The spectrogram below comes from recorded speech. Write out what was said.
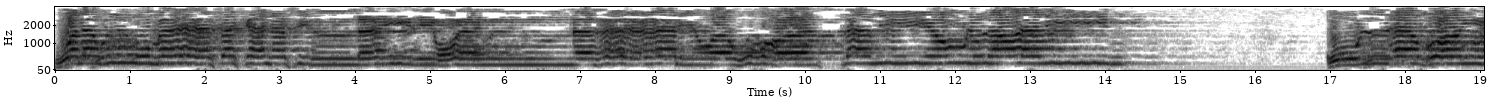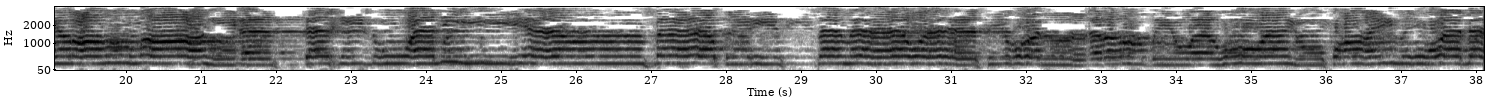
وله ما سكن في الليل والنهار وهو السميع العليم قل أغير الله أتخذ وليا فاطر السماوات والأرض وهو يطعم ولا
